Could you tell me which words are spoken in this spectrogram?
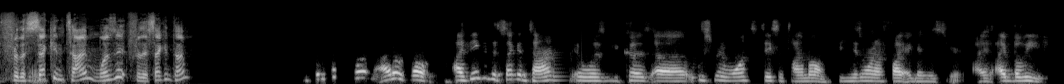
for the second time, was it for the second time? I don't know. I think the second time it was because uh, Usman wants to take some time off. He doesn't want to fight again this year. I, I believe.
